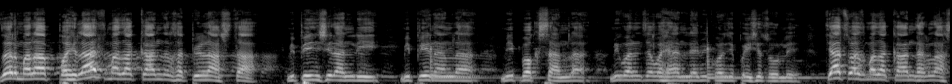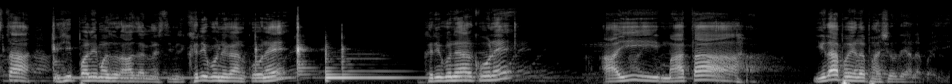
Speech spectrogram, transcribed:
जर मला पहिलाच माझा कान जरासा पिळला असता मी पेन्सिल आणली मी पेन आणला मी बॉक्स आणला मी कोणाच्या वह्या आणल्या मी कोणाचे पैसे चोरले त्याच वेळेस माझा कान धरला असता तर ही पळी माझं आज आली नसती. म्हणजे खरी गुन्हेगार कोण आहे? खरी गुन्हेगार कोण आहे? आई माता हिला पहिलं फाशीवर द्यायला पाहिजे.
